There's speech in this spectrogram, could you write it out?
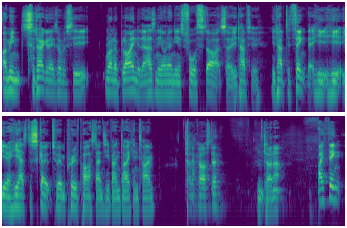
I mean, Sir Dragonet's obviously run a blinder there, hasn't he, on only his fourth start? So you'd have to you'd have to think that he, he you know he has the scope to improve past Anthony Van Dyck in time. Telecaster didn't turn up. I think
